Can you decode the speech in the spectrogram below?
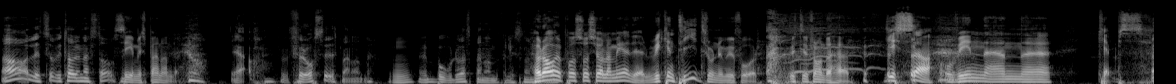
ja, lite så. Vi tar det nästa avsnitt. Semispännande. Ja, för oss är det spännande. Mm. Det borde vara spännande för lyssnarna. Hör av er på sociala medier. Vilken tid tror ni vi får utifrån det här? Gissa och vinn en uh, keps.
